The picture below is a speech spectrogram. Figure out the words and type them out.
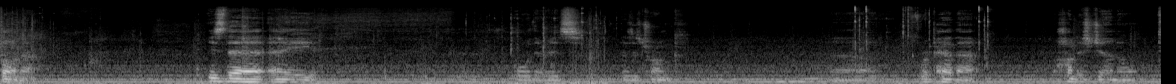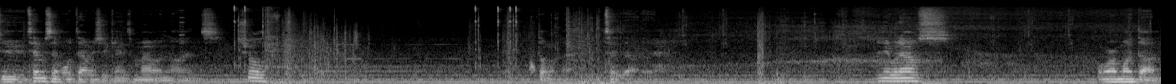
That. Is there a... Oh, there is. There's a trunk. Uh, repair that. Hunter's Journal. Do 10% more damage against mountain lions. Sure. Want that. Though. Anyone else? Or am I done?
